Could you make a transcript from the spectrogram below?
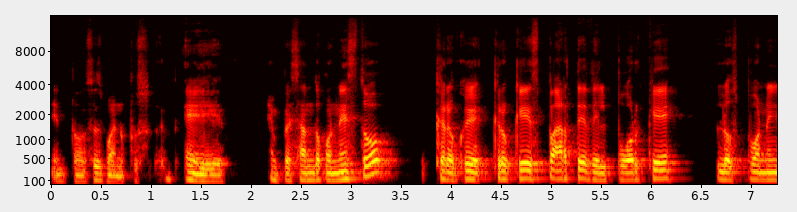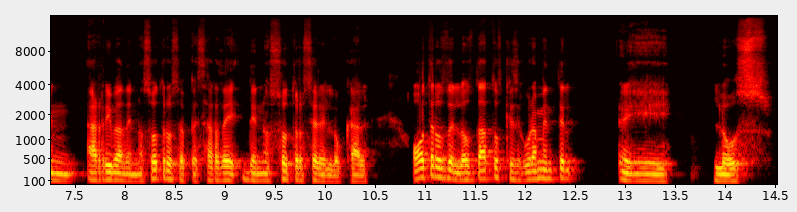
Entonces, bueno, pues eh, empezando con esto, creo que, creo que es parte del por qué los ponen arriba de nosotros, a pesar de, nosotros ser el local. Otros de los datos que seguramente eh, los,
